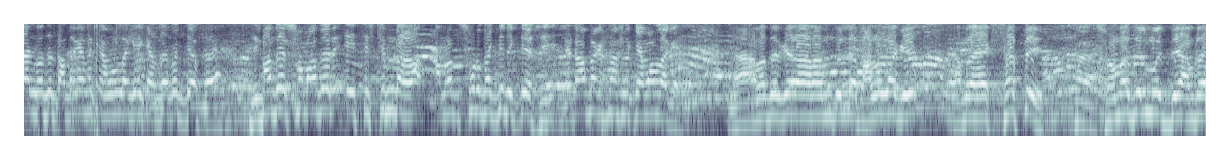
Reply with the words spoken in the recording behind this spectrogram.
জানব যে তাদের কাছে কেমন লাগে এই কাজটা করতে আছে আমাদের সমাজের এই সিস্টেমটা আমরা তো ছোট থাকতে দেখতে আছি। এটা আপনার কাছে আসলে কেমন লাগে? না, আমাদেরকে আলহামদুলিল্লাহ ভালো লাগে। আমরা একসাথে সমাজের মধ্যে আমরা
